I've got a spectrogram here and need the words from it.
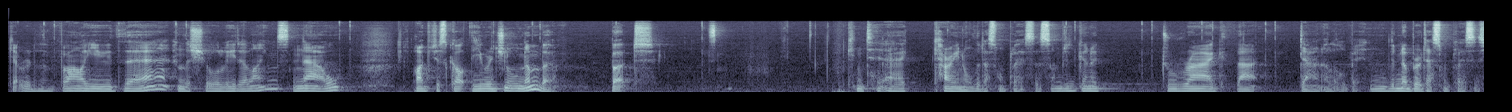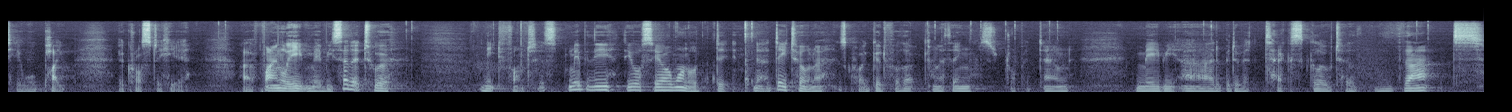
Get rid of the value there and the show leader lines. Now I've just got the original number but it's uh, carrying all the decimal places. So I'm just going to drag that down a little bit and the number of decimal places here will pipe across to here. Uh, finally, maybe set it to a neat font. It's maybe the, the OCR one or Daytona is quite good for that kind of thing. Let's drop it down. Maybe add a bit of a text glow to that.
